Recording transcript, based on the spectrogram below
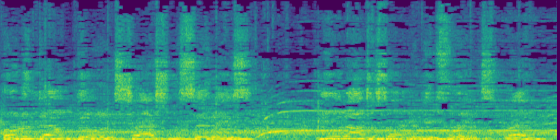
burning down buildings, trashing cities, you and I just aren't going to be friends, right?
